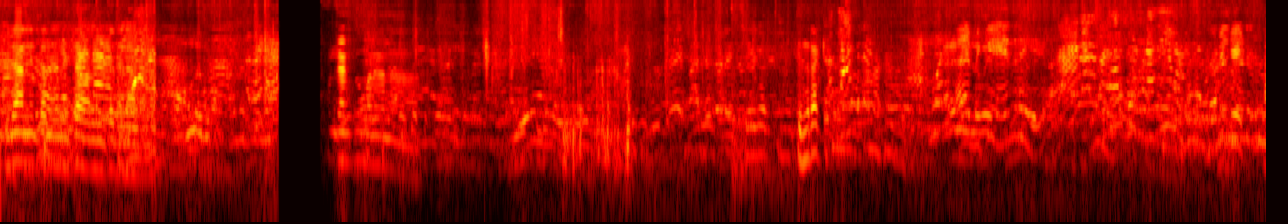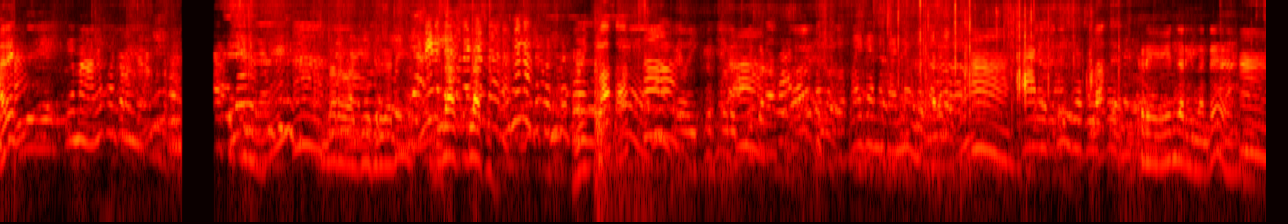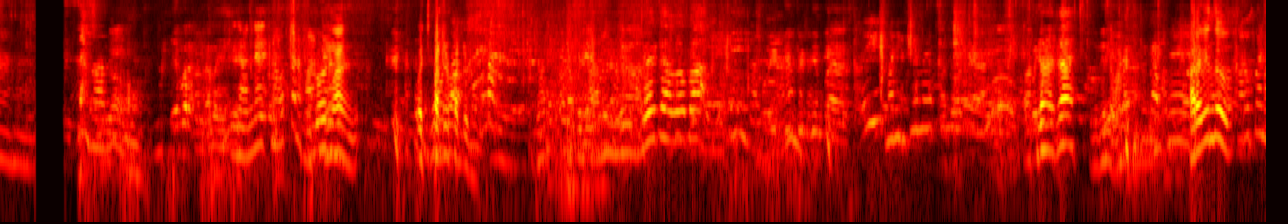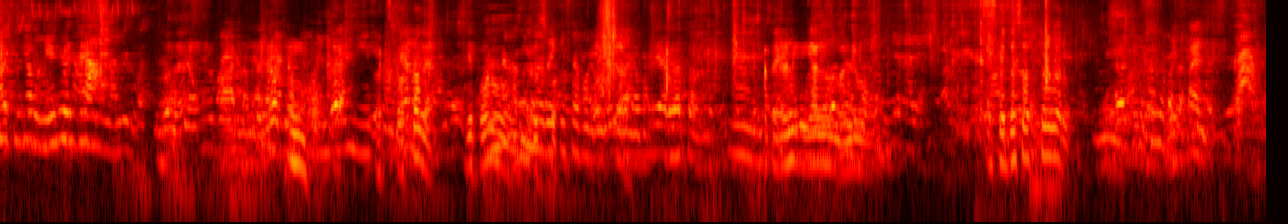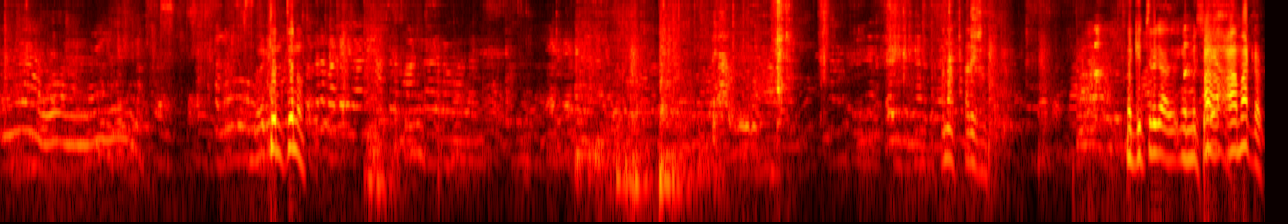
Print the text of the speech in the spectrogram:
తినాలి ఇంత ఇంత వాళ్ళు తినాలి ఇక్కడ ఏం జరిగిందంటే? వచ్చి పట్టడు పట్టడు. అరవింద్. పెద్ద సబ్స్క్రైబర్ తిను తిను. నాకు ఇచ్చుడు కాదు మీరు మాట్లాడు.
